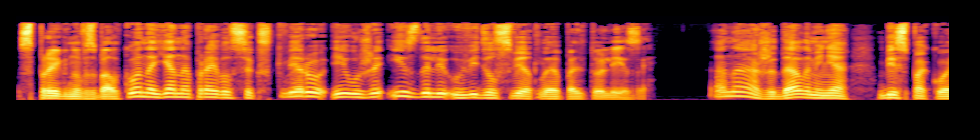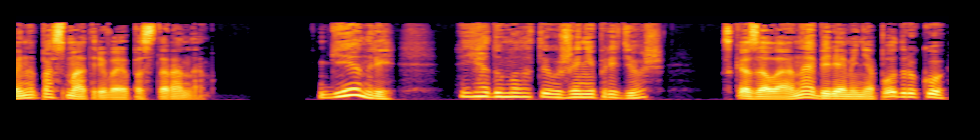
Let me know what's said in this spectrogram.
Спрыгнув с балкона, я направился к скверу и уже издали увидел светлое пальто Лизы. Она ожидала меня, беспокойно посматривая по сторонам. «Генри, я думала, ты уже не придешь», — сказала она, беря меня под руку,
